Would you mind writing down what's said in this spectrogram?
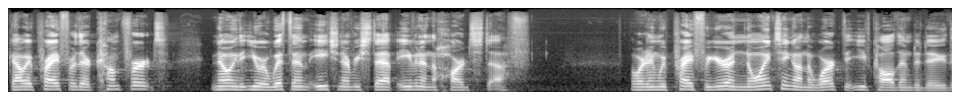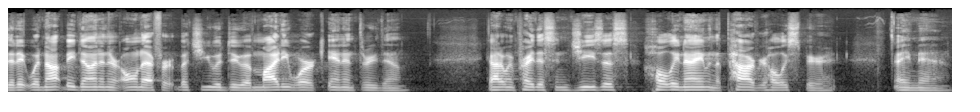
God, we pray for their comfort, knowing that you are with them each and every step, even in the hard stuff. Lord, and we pray for your anointing on the work that you've called them to do, that it would not be done in their own effort, but you would do a mighty work in and through them. God, and we pray this in Jesus' holy name and the power of your Holy Spirit. Amen.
